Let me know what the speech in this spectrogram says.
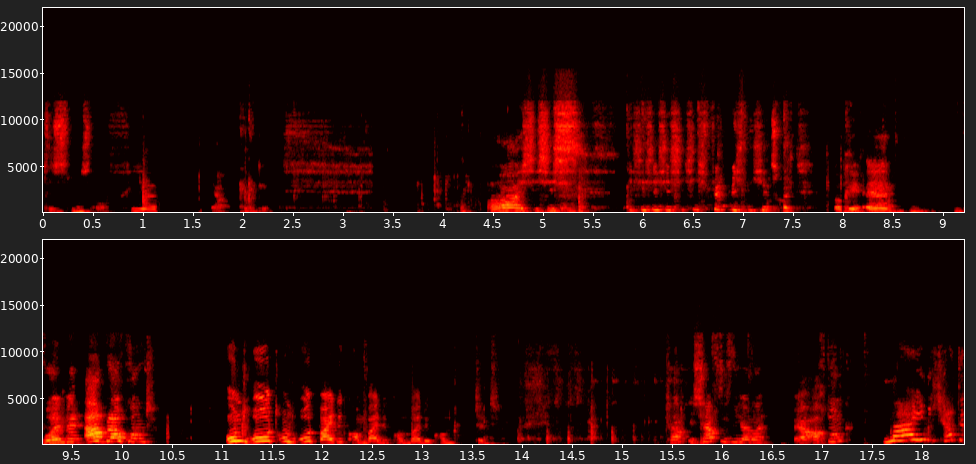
Das muss auf vier. Ja, okay. Oh, ich, ich, ich, ich, ich, ich, ich, ich finde mich nicht hier zurecht. Okay, äh, wollen wir. Ah, blau kommt. Und rot und rot, beide kommen, beide kommen, beide kommen. Shit. Ich, schaff, ich schaff's es nicht allein. Ja, Achtung. Nein, ich hatte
